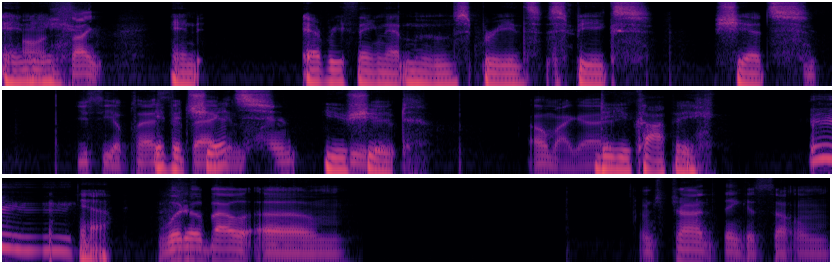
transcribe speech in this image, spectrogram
any On site. and everything that moves, breathes, speaks, shits. You see a plastic it bag in the shits, You Shoot it. Shoot. Oh my god. Do you copy? Yeah. What about um? I'm trying to think of something.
